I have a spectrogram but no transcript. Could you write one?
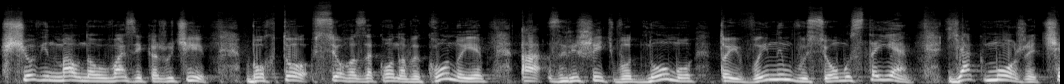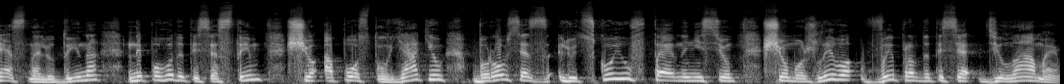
що він мав на увазі, кажучи, бо хто всього закона виконує, а згрішить в одному, той винним в усьому стає. Як може чесна людина не погодитися з тим, що апостол Яків боровся з людською впевненістю, що можливо виправдатися ділами?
